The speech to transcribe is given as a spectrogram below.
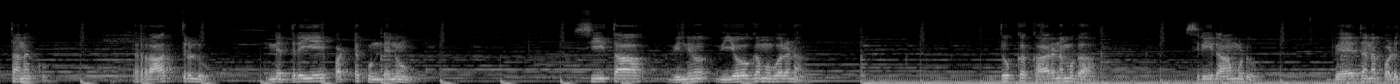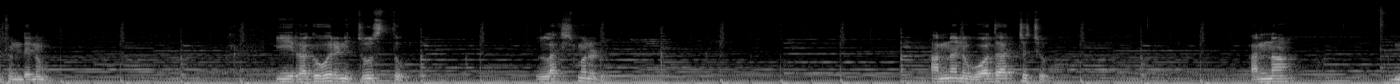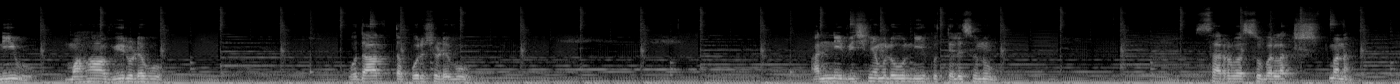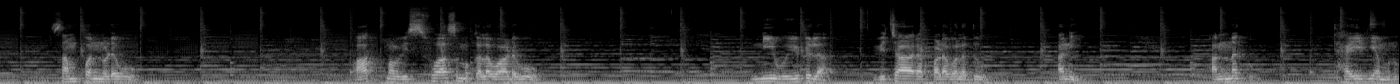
తనకు రాత్రులు నిద్రయే పట్టకుండెను. సీతా వినో వియోగము వలన దుఃఖ కారణముగా శ్రీరాముడు వేదన పడుచుండెను. ఈ రఘువరిని చూస్తూ లక్ష్మణుడు అన్నను ఓదార్చుచు అన్నా నీవు మహావీరుడవు ఉదాత్త పురుషుడవు. అన్ని విషయములు నీకు తెలుసును. సర్వశుభ లక్ష్మణ సంపన్నుడవు. ఆత్మవిశ్వాసము కలవాడవు. నీవు ఇటుల విచార పడవలదు అని అన్నకు ధైర్యమును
